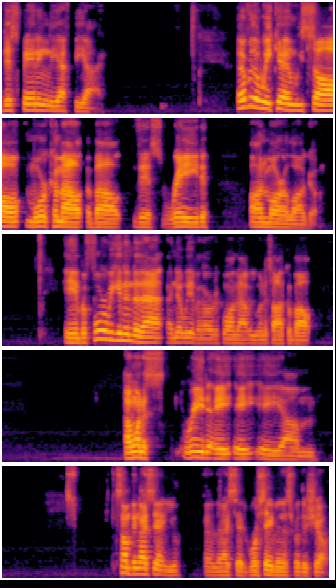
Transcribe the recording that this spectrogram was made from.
disbanding the FBI. Over the weekend, we saw more come out about this raid on Mar a Lago. And before we get into that, I know we have an article on that we want to talk about. I want to read a, a, a um, something I sent you, and then I said, We're saving this for the show.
